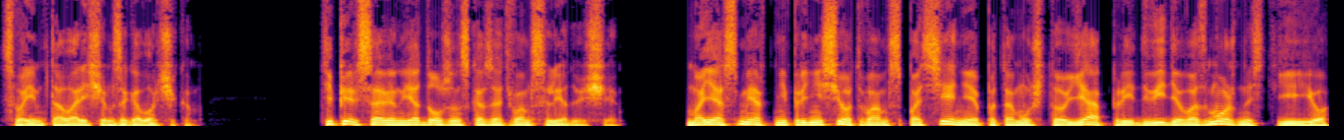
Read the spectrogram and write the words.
своим товарищам-заговорщикам. «Теперь, Савин, я должен сказать вам следующее. Моя смерть не принесет вам спасения, потому что я, предвидя возможность ее,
